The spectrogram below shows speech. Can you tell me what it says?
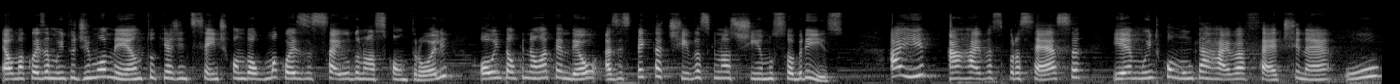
é uma coisa muito de momento que a gente sente quando alguma coisa saiu do nosso controle ou então que não atendeu às expectativas que nós tínhamos sobre isso. Aí a raiva se processa e é muito comum que a raiva afete né, o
